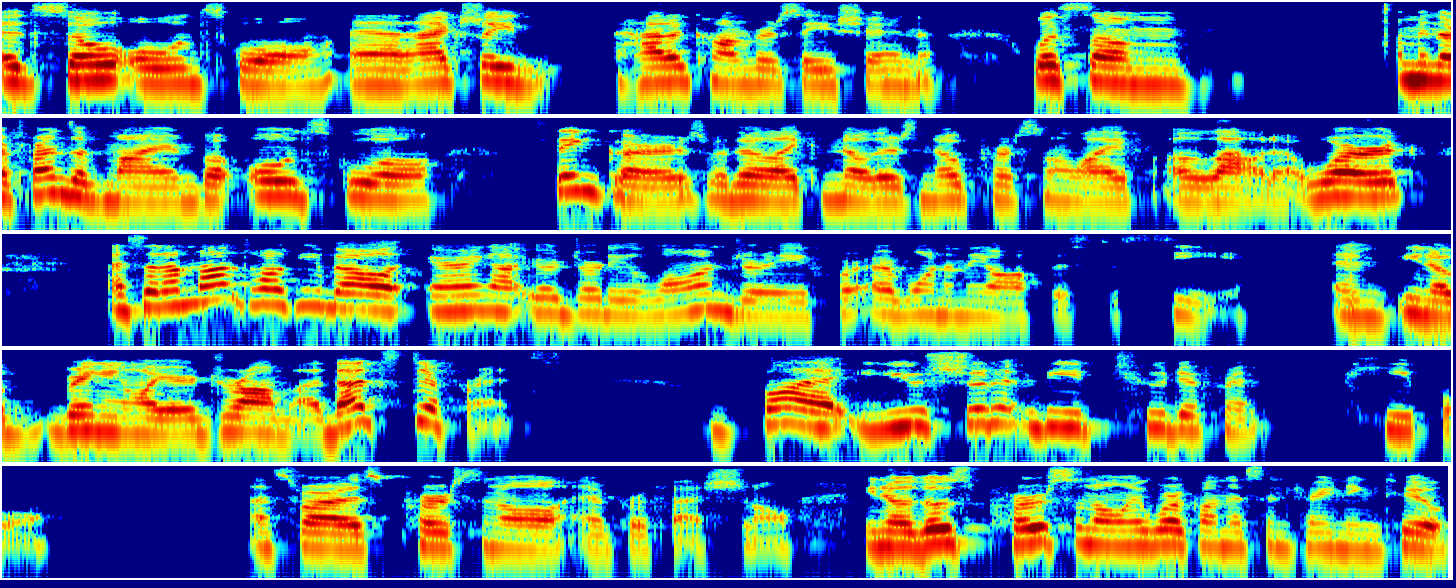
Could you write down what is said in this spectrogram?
It's so old school, and I actually had a conversation with some. I mean, they're friends of mine, but old school thinkers where they're like, no, there's no personal life allowed at work I said, I'm not talking about airing out your dirty laundry for everyone in the office to see and, you know, bringing all your drama. That's different. But you shouldn't be two different people as far as personal and professional. You know, those personal, we work on this in training too,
